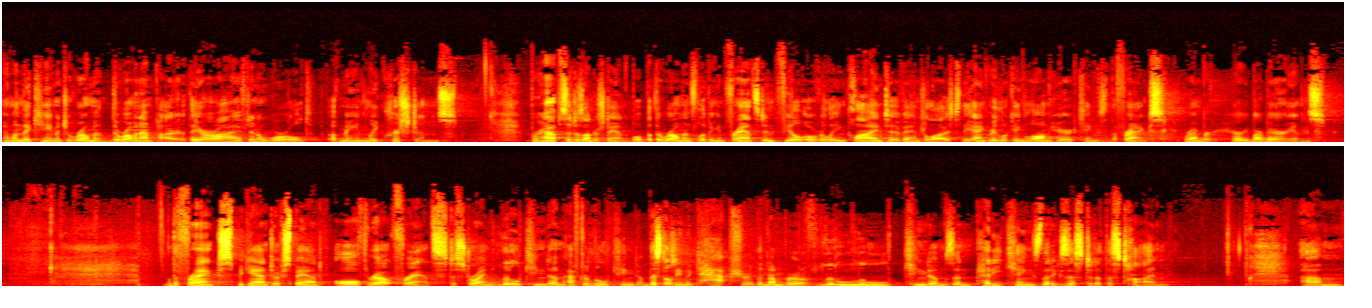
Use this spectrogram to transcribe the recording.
and when they came into the Roman Empire, they arrived in a world of mainly Christians. Perhaps it is understandable, but the Romans living in France didn't feel overly inclined to evangelize to the angry looking, long haired kings of the Franks. Remember, hairy barbarians. The Franks began to expand all throughout France, destroying little kingdom after little kingdom. This doesn't even capture the number of little, little kingdoms and petty kings that existed at this time. Um,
